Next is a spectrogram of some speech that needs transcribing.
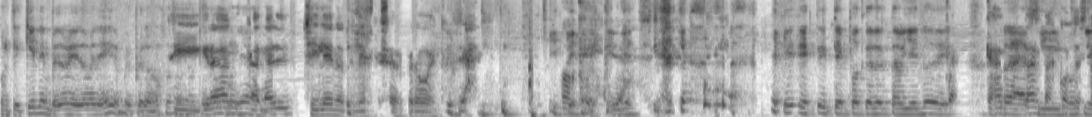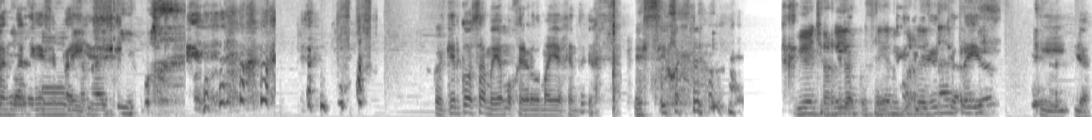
Porque quieren WWE, pero Sí, gran canal chileno tenía que ser, pero bueno, ya. ok, ya. Este, este, podcast está lleno de tantas cosas están mal en ese país. Cualquier cosa me llamo Gerardo Maya, gente. Vivo en Chorrillo, pues mi correo Y ya.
